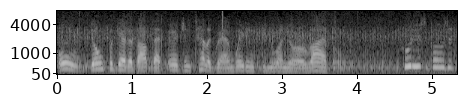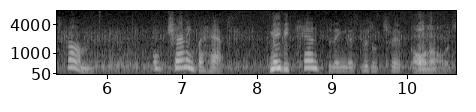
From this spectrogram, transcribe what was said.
Oh, don't forget about that urgent telegram waiting for you on your arrival. Who do you suppose it's from? Oh, Channing, perhaps. Maybe canceling this little trip. Oh, no, it's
